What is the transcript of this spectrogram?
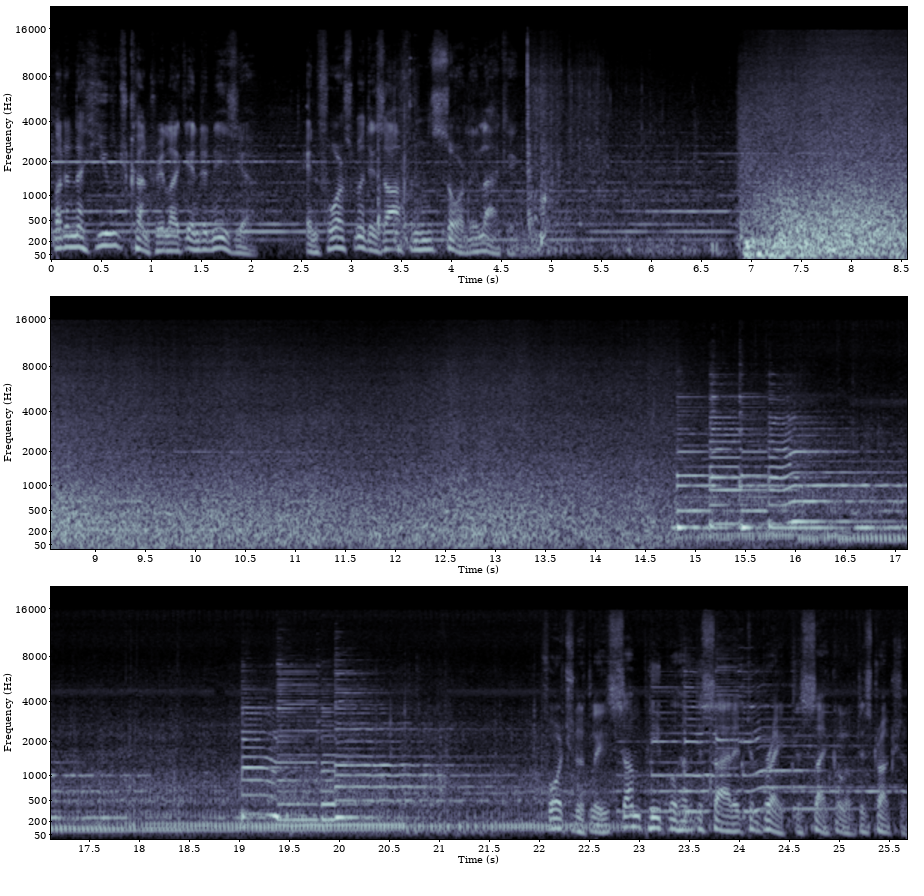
But in a huge country like Indonesia, enforcement is often sorely lacking. Fortunately, some people have decided to break the cycle of destruction.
